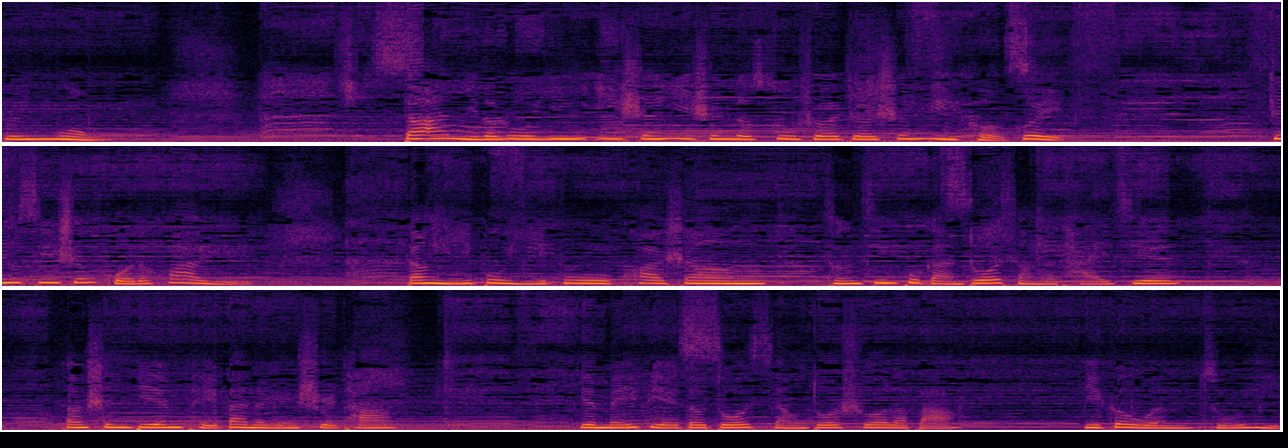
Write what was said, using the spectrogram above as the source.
追梦。当安妮的录音一声一声地诉说着生命可贵、珍惜生活的话语，当一步一步跨上曾经不敢多想的台阶，当身边陪伴的人是他，也没别的多想多说了吧，一个吻足矣。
